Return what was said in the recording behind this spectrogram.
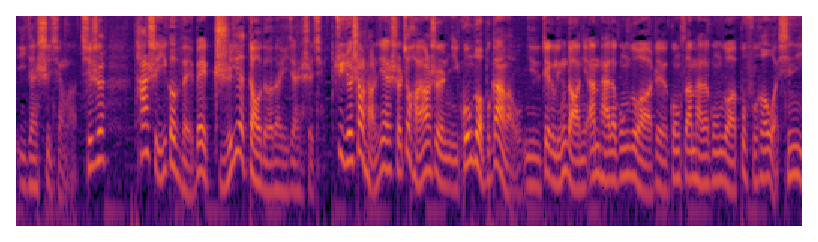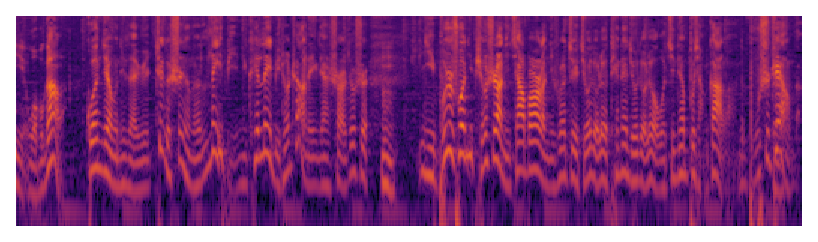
一件事情了，其实他是一个违背职业道德的一件事情。拒绝上场这件事，就好像是你工作不干了，你这个领导你安排的工作，这个公司安排的工作不符合我心意，我不干了。关键问题在于这个事情的类比，你可以类比成这样的一件事儿，就是，嗯，你不是说你平时让你加班了，你说这九九六天天九九六，我今天不想干了，那不是这样的，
